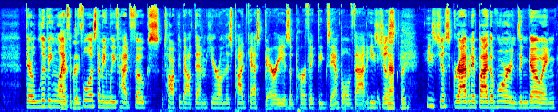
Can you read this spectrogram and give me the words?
They're living life exactly. at the fullest. I mean, we've had folks talked about them here on this podcast. Barry is a perfect example of that. He's exactly. just he's just grabbing it by the horns and going.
